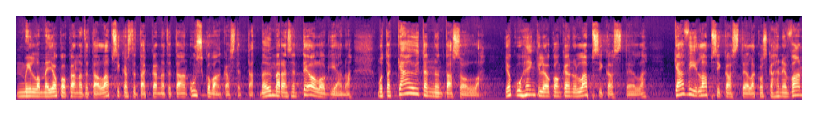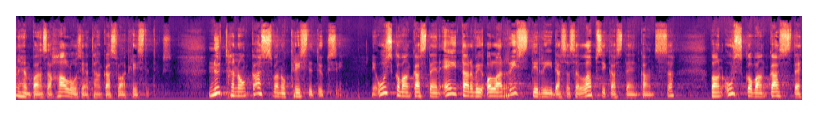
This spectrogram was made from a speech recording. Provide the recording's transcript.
milloin me joko kannatetaan lapsikastetta tai kannatetaan uskovan kastetta. Mä ymmärrän sen teologiana, mutta käytännön tasolla joku henkilö, joka on käynyt lapsikasteella, kävi lapsikasteella, koska hänen vanhempansa halusi, että hän kasvaa kristityksi. Nyt hän on kasvanut kristityksi, niin uskovan kasteen ei tarvi olla ristiriidassa sen lapsikasteen kanssa, vaan uskovan kaste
